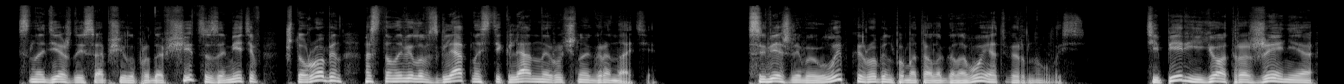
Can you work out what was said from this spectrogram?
— с надеждой сообщила продавщица, заметив, что Робин остановила взгляд на стеклянной ручной гранате. С вежливой улыбкой Робин помотала головой и отвернулась. Теперь ее отражения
